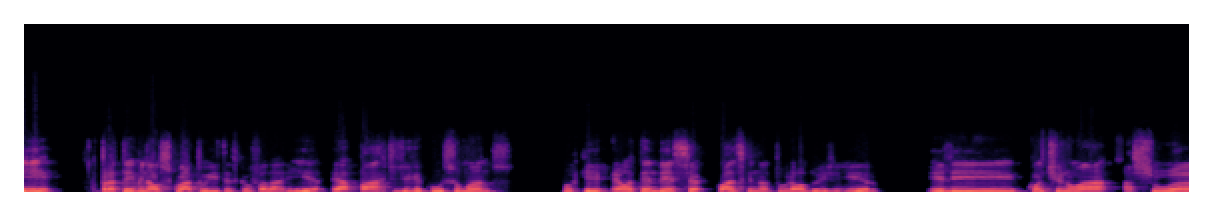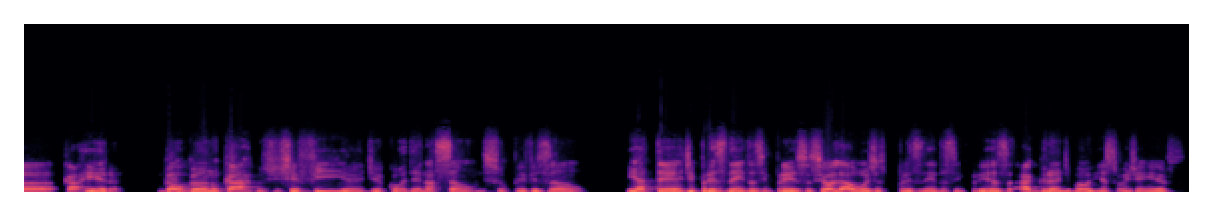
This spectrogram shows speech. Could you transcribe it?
E, para terminar os quatro itens que eu falaria, é a parte de recursos humanos, porque é uma tendência quase que natural do engenheiro ele continuar a sua carreira galgando cargos de chefia, de coordenação, de supervisão e até de presidente das empresas. Se olhar hoje os presidentes das empresas, a grande maioria são engenheiros.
